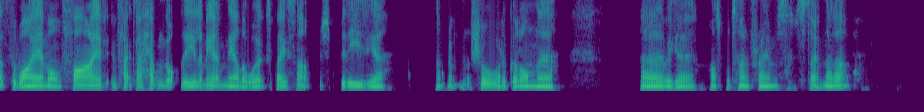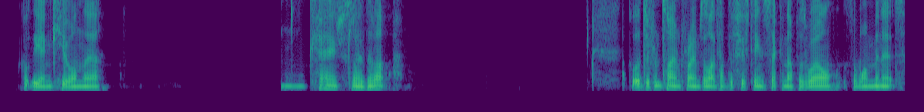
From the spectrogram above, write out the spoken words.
That's the YM on five. In fact, I haven't got the, let me open the other workspace up, which is a bit easier. I'm not sure what I've got on there. Uh, there we go, multiple time frames. Just open that up. Got the NQ on there. Okay, just load that up. Got the different time frames. I like to have the 15 second up as well. It's the one minute.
